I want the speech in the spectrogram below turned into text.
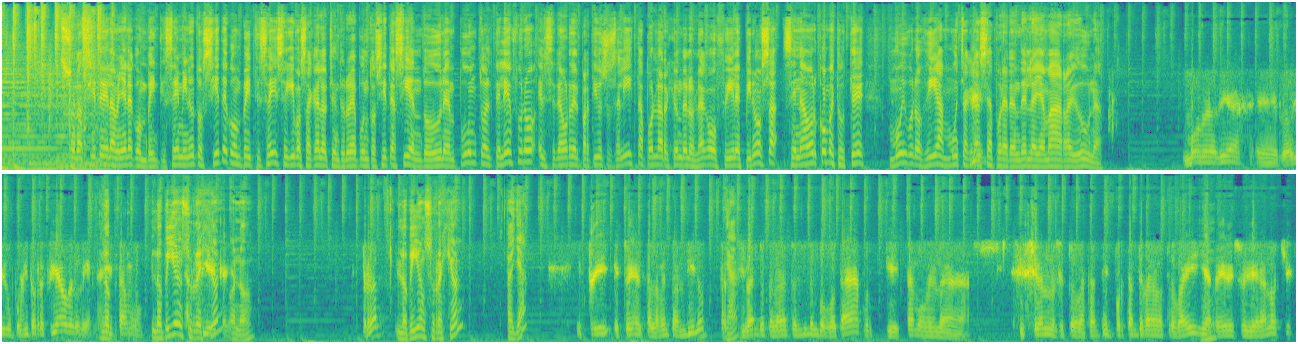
Son las 7 de la mañana con 26 minutos, 7 con 26. Seguimos acá al 89.7 haciendo Duna en punto al teléfono. El senador del Partido Socialista por la región de los Lagos, Fidel Espinosa. Senador, ¿cómo está usted? Muy buenos días. Muchas gracias por atender la llamada a Radio Duna. Muy buenos días, eh, Rodrigo. Un poquito resfriado, pero bien. Ahí ¿Lo, estamos. ¿Lo pillo en su región o no? ¿Perdón? ¿Lo pillo en su región? ¿Está allá? Estoy, estoy en el Parlamento Andino, participando del Parlamento Andino en Bogotá, porque estamos en una sesión, ¿no es cierto?, bastante importante para nuestro país, ya regreso hoy de la noche,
